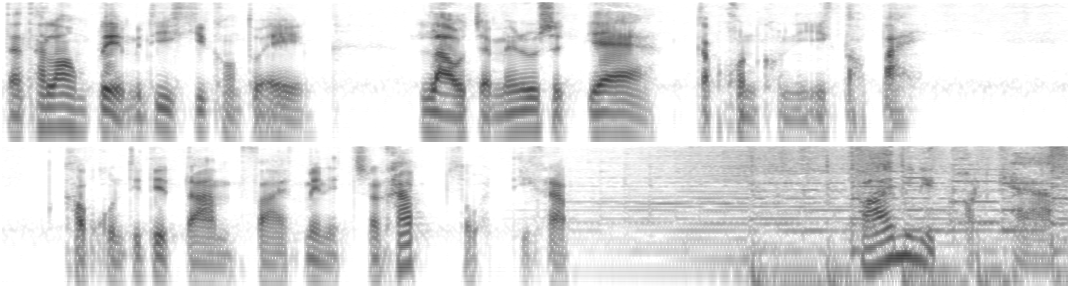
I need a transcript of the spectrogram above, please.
แต่ถ้าลองเปลี่ยนวิธีคิดของตัวเอง เราจะไม่รู้สึกแย่กับคนคนนี้อีกต่อไป ขอบคุณที่ติดตาม 5 minutes นะครับ สวัสดีครับ 5 Minute Podcast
